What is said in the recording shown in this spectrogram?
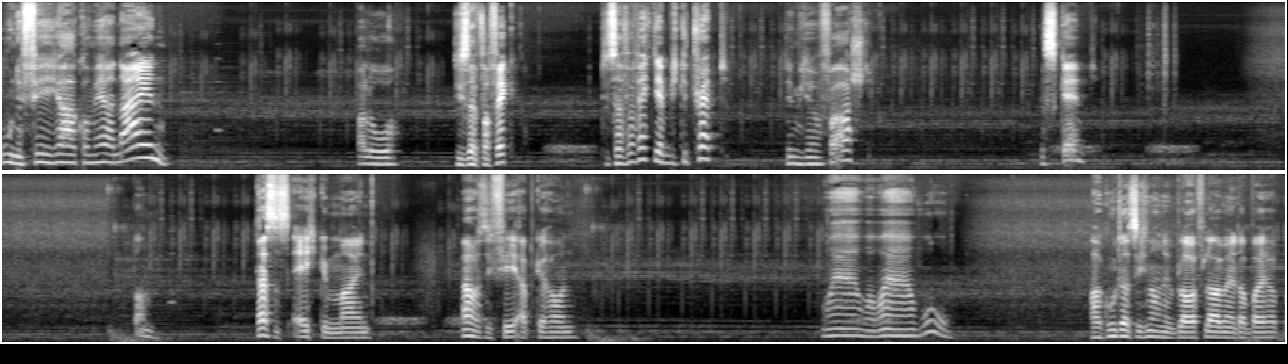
Uh, eine Fee. Ja, komm her. Nein! Hallo. Die ist einfach weg. Die ist einfach weg. Die hat mich getrappt. Die hat mich einfach verarscht. Gescampt. Bom. Das ist echt gemein. Ach, die Fee abgehauen. Wow, wow, wow, wow. Aber gut, dass ich noch eine blaue Flamme dabei habe.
